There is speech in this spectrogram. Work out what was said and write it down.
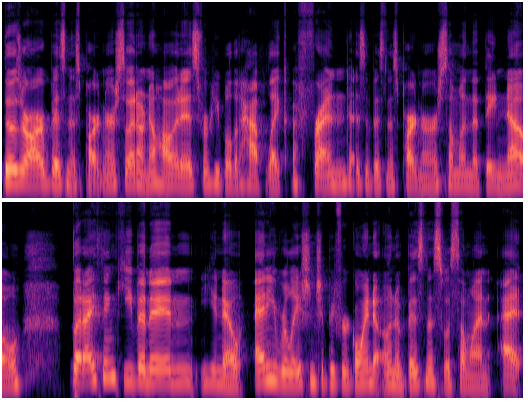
those are our business partners. So I don't know how it is for people that have like a friend as a business partner or someone that they know. But I think even in, you know, any relationship, if you're going to own a business with someone, at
